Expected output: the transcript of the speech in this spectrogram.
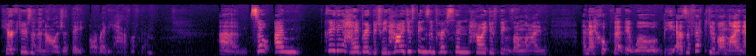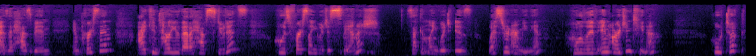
characters and the knowledge that they already have of them. Um, so I'm creating a hybrid between how I do things in person, how I do things online, and I hope that it will be as effective online as it has been in person. I can tell you that I have students whose first language is Spanish, second language is Western Armenian, who live in Argentina, who took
